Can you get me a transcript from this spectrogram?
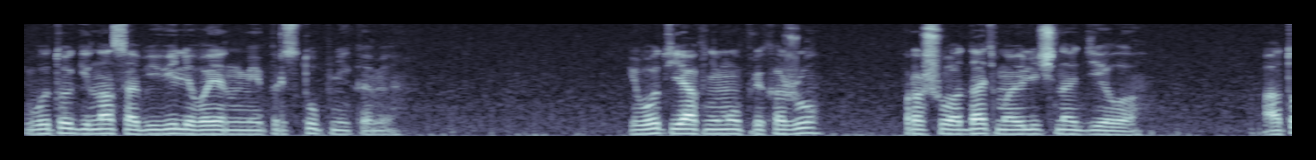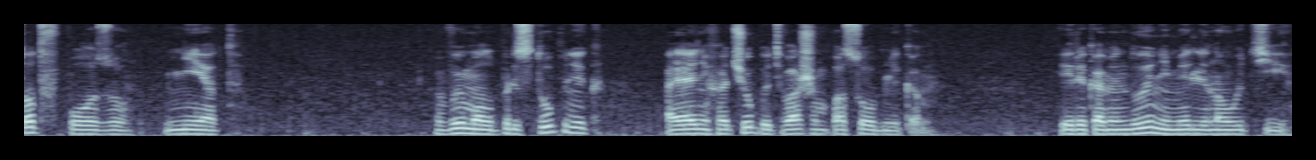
В итоге нас объявили военными преступниками – и вот я к нему прихожу, прошу отдать мое личное дело. А тот в позу: "Нет. Вы мол преступник, а я не хочу быть вашим пособником. И рекомендую немедленно уйти,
